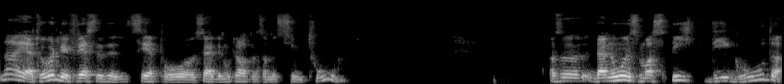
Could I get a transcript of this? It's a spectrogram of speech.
nej, jag tror väl de flesta ser på Sverigedemokraterna som ett symptom Altså, det er noen som har spilt de gode.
